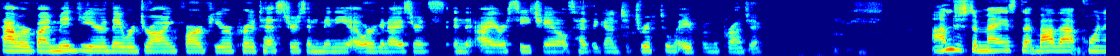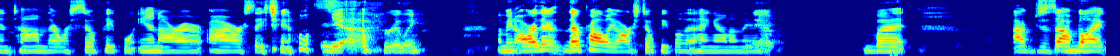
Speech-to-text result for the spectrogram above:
However, by mid year, they were drawing far fewer protesters, and many organizers in the IRC channels had begun to drift away from the project. I'm just amazed that by that point in time, there were still people in our IRC channels. Yeah, really. I mean, are there? There probably are still people that hang out in there. Yeah. But I'm just, I'm like,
